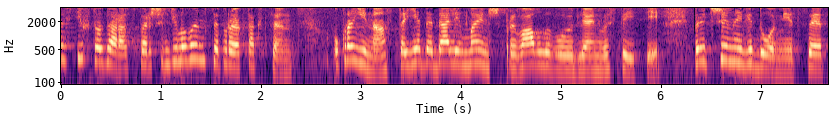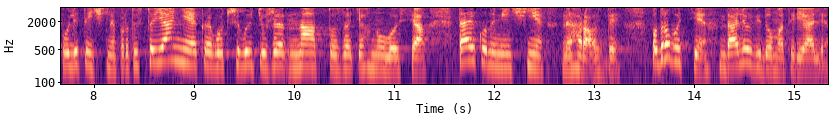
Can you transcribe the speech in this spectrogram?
Вітаю всіх, хто зараз першим діловим. Це проект Акцент. Україна стає дедалі менш привабливою для інвестицій. Причини відомі: це політичне протистояння, яке вочевидь уже надто затягнулося, та економічні негаразди. Подробиці далі у відеоматеріалі.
